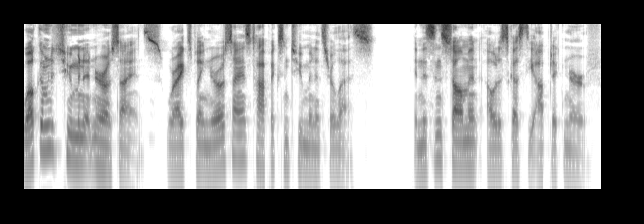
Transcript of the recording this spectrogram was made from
Welcome to 2 Minute Neuroscience, where I explain neuroscience topics in 2 minutes or less. In this installment, I will discuss the optic nerve.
